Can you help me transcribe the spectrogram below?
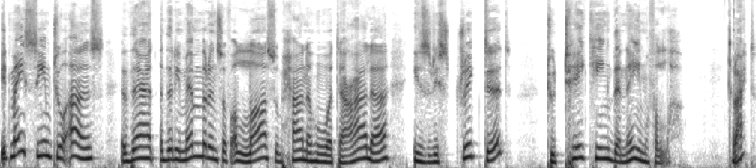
it may seem to us that the remembrance of Allah subhanahu wa ta'ala is restricted to taking the name of Allah. Right?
